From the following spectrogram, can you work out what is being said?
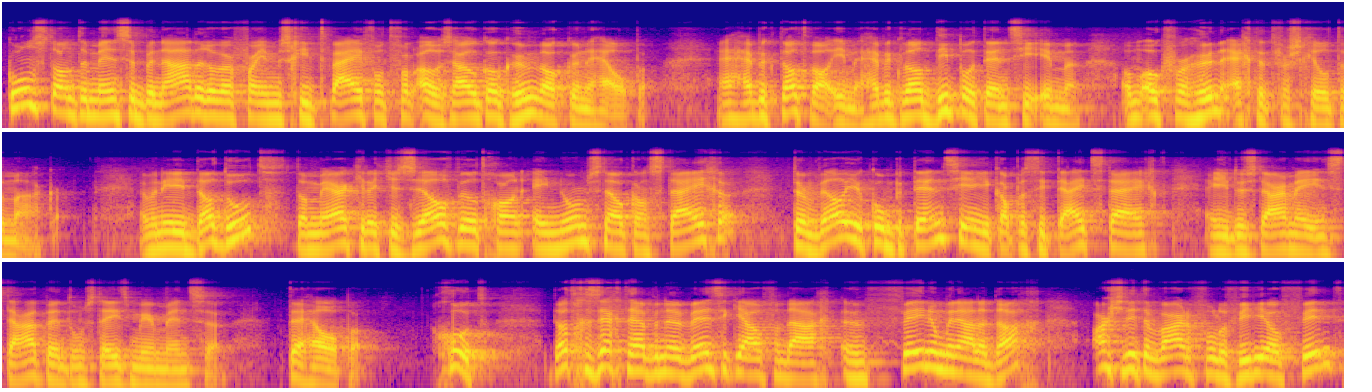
Constant de mensen benaderen waarvan je misschien twijfelt van, oh, zou ik ook hun wel kunnen helpen? Heb ik dat wel in me? Heb ik wel die potentie in me om ook voor hun echt het verschil te maken? En wanneer je dat doet, dan merk je dat je zelfbeeld gewoon enorm snel kan stijgen, terwijl je competentie en je capaciteit stijgt en je dus daarmee in staat bent om steeds meer mensen te helpen. Goed, dat gezegd hebbende wens ik jou vandaag een fenomenale dag. Als je dit een waardevolle video vindt,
